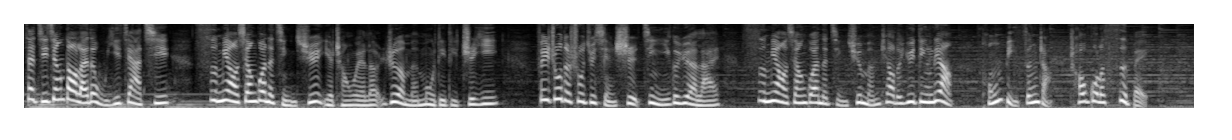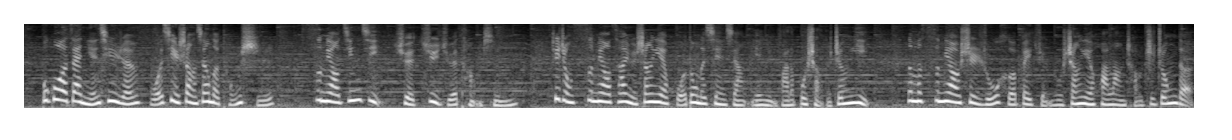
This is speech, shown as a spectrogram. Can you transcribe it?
在即将到来的五一假期，寺庙相关的景区也成为了热门目的地之一。飞猪的数据显示，近一个月来，寺庙相关的景区门票的预订量同比增长超过了四倍。不过，在年轻人佛系上香的同时，寺庙经济却拒绝躺平。这种寺庙参与商业活动的现象也引发了不少的争议。那么，寺庙是如何被卷入商业化浪潮之中的？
